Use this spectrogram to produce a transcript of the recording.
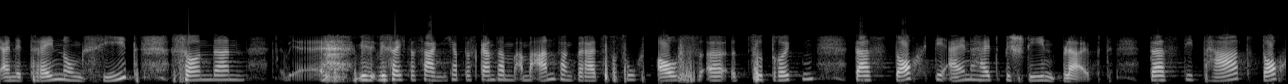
eine Trennung sieht, sondern wie, wie soll ich das sagen? Ich habe das ganz am, am Anfang bereits versucht auszudrücken, dass doch die Einheit bestehen bleibt, dass die Tat doch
